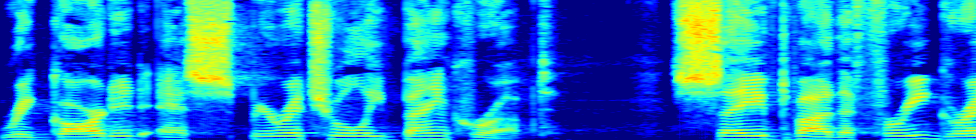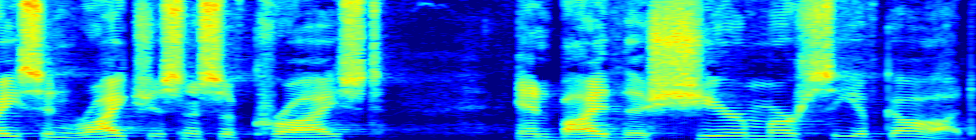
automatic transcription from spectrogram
regarded as spiritually bankrupt, saved by the free grace and righteousness of Christ and by the sheer mercy of God.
